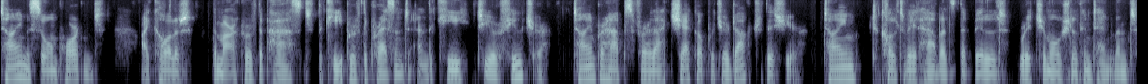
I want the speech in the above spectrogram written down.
Time is so important. I call it the marker of the past, the keeper of the present, and the key to your future. Time perhaps for that checkup with your doctor this year. Time to cultivate habits that build rich emotional contentment,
